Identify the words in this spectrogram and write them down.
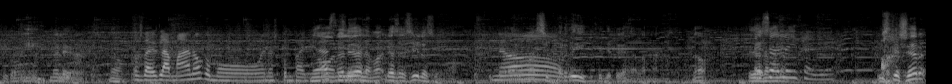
te comí. No le, no. Os dais la mano como buenos compañeros. No, no le das la mano, le haces así, le haces. No. Si perdiste, que te das la mano. No, le das la Eso lo hice ayer. ¿Hiciste ayer?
